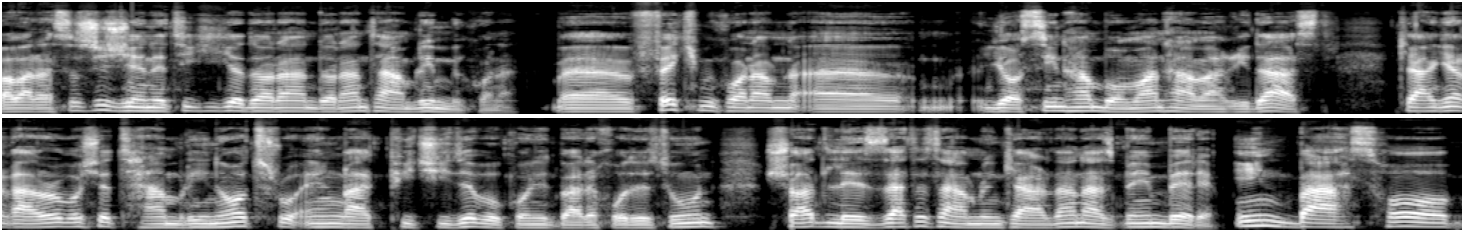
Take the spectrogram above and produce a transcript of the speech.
و بر اساس ژنتیکی که دارن دارن تمرین می‌کنن. فکر می‌کنم یاسین هم با من هم عقیده است. که اگر قرار باشه تمرینات رو انقدر پیچیده بکنید برای خودتون شاید لذت تمرین کردن از بین بره. این بحث ها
